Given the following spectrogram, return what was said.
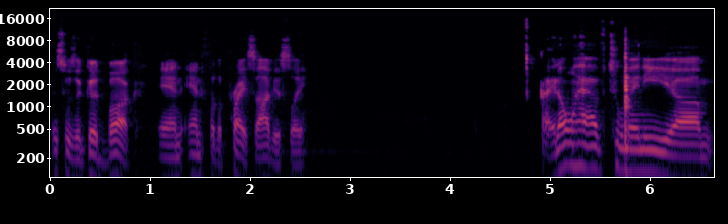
this was a good book, and and for the price, obviously." I don't have too many um,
